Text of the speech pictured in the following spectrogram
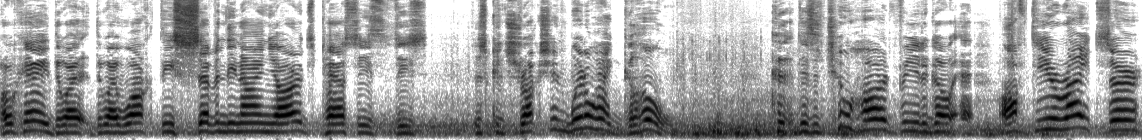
Okay, do I do I walk these 79 yards past these these this construction? Where do I go? This Is too hard for you to go eh, off to your right, sir?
